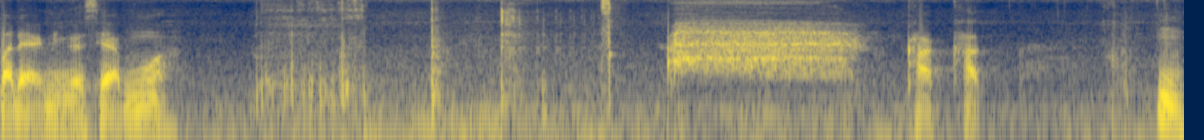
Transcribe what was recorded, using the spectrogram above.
ปลาแดกนี่ก็แสบนัวอ่าคักคักอืม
